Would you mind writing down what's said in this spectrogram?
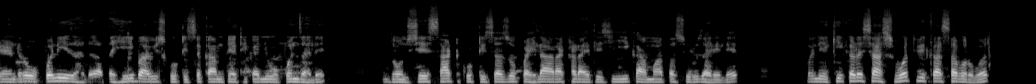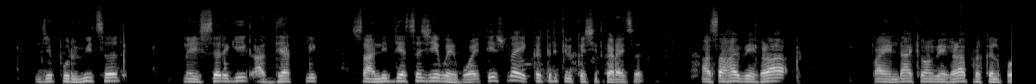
टेंडर ओपनही झालं. आता ही बावीस कोटीचं काम त्या ठिकाणी ओपन झाले दोनशे साठ कोटीचा जो पहिला आराखडा आहे त्याची ही कामं आता सुरू झालेली आहेत. पण एकीकडे शाश्वत विकासाबरोबर जे पूर्वीचं नैसर्गिक आध्यात्मिक सानिध्याचं जे वैभव आहे ते सुद्धा एकत्रित विकसित करायचं. असा हा वेगळा पायंडा किंवा वेगळा प्रकल्प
